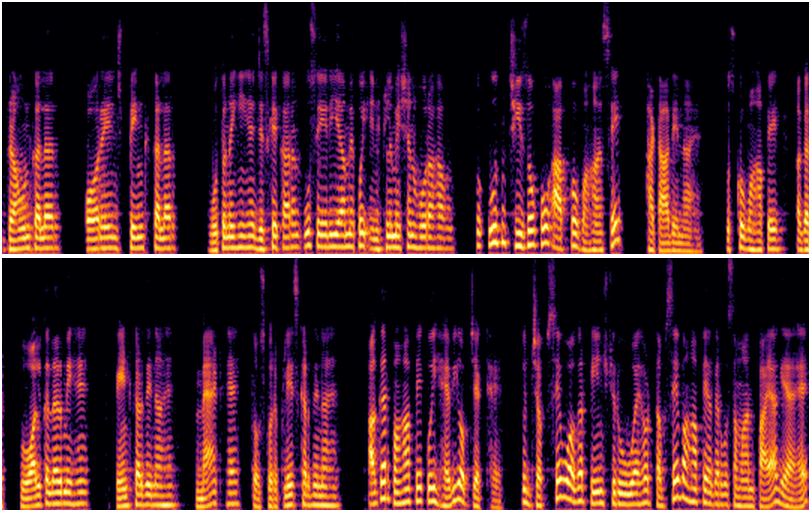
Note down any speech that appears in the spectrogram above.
brown colour orange pink colour, वो तो नहीं है, जिसके कारण उस एरिया में कोई इन्फ्लेमेशन हो रहा हो। तो उन चीज़ों को आपको वहाँ से हटा देना है। उसको वहाँ पे अगर वॉल कलर में है तो पेंट कर देना है। मैट है तो उसको रिप्लेस कर देना है। अगर वहाँ पे कोई हैवी ऑब्जेक्ट है तो जब से वो अगर पेंट शुरू हुआ है और तब से वहाँ पे अगर वो सामान पाया गया है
